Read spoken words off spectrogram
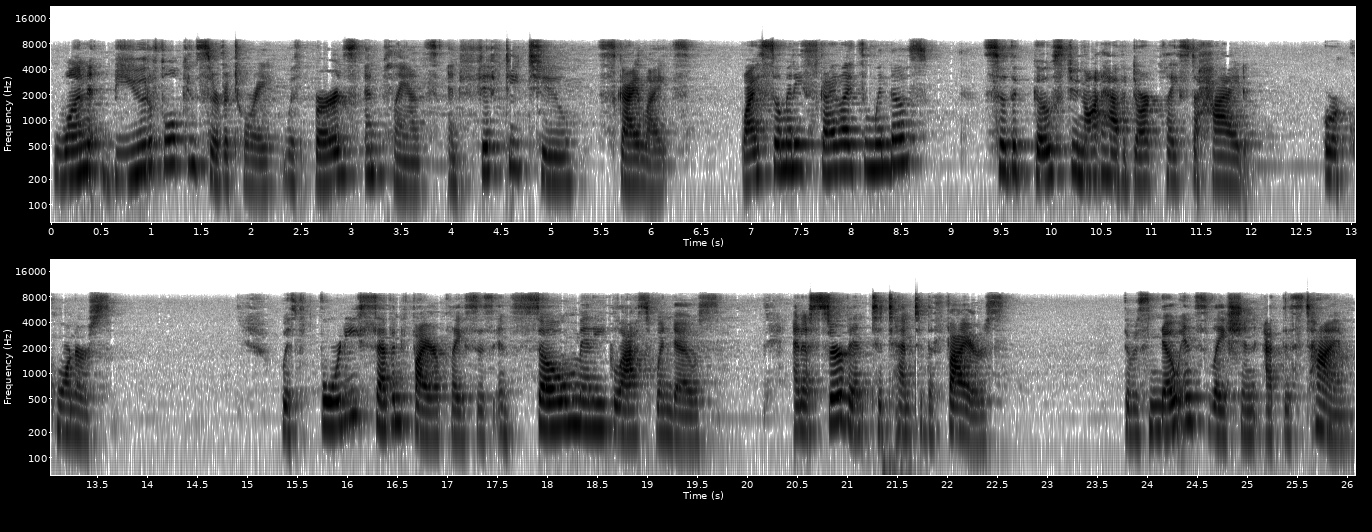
One beautiful conservatory with birds and plants and 52 skylights. Why so many skylights and windows? So the ghosts do not have a dark place to hide or corners. With 47 fireplaces and so many glass windows, and a servant to tend to the fires. There was no insulation at this time.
